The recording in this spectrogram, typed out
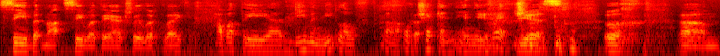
see but not see what they actually looked like. How about the uh, demon meatloaf uh, or chicken in the fridge? yes. Ugh. Um,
